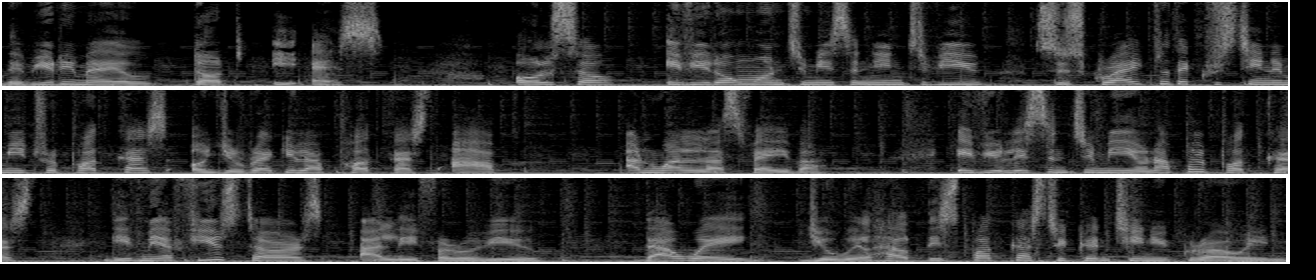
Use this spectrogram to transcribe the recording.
thebeautymail.es. Also, if you don't want to miss an interview, subscribe to the Cristina Mitre podcast on your regular podcast app And one last favor. If you listen to me on Apple Podcast, give me a few stars and leave a review. That way, you will help this podcast to continue growing.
